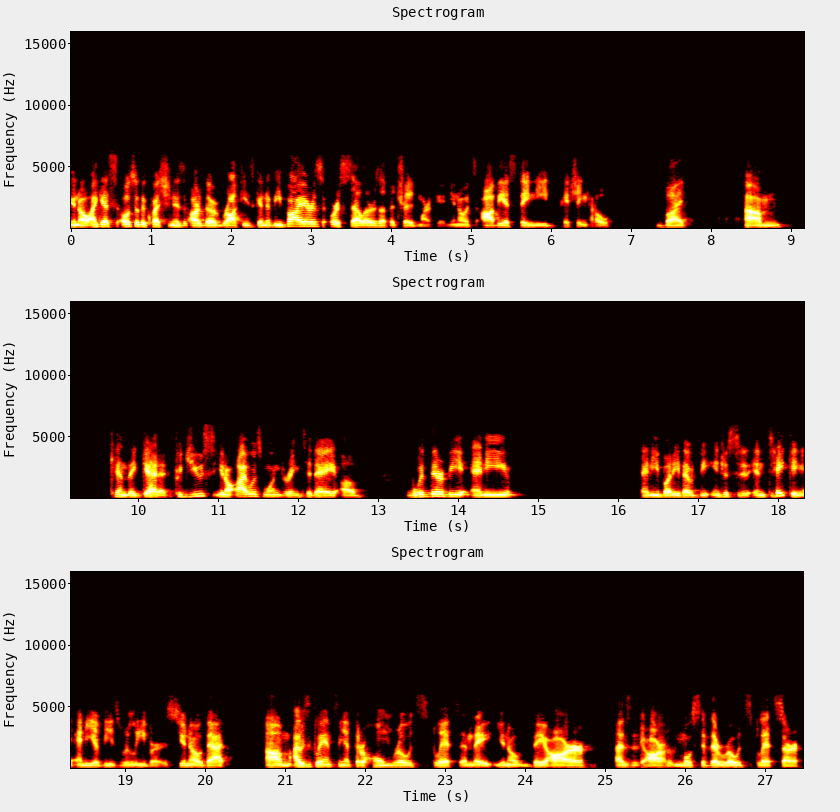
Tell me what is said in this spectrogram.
you know, I guess also the question is are the Rockies going to be buyers or sellers at the trade market? You know, it's obvious they need pitching help, but um, can they get it? Could you, you know, I was wondering today of would there be any anybody that would be interested in taking any of these relievers? You know that um, I was glancing at their home road splits, and they, you know, they are as they are. Most of their road splits are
